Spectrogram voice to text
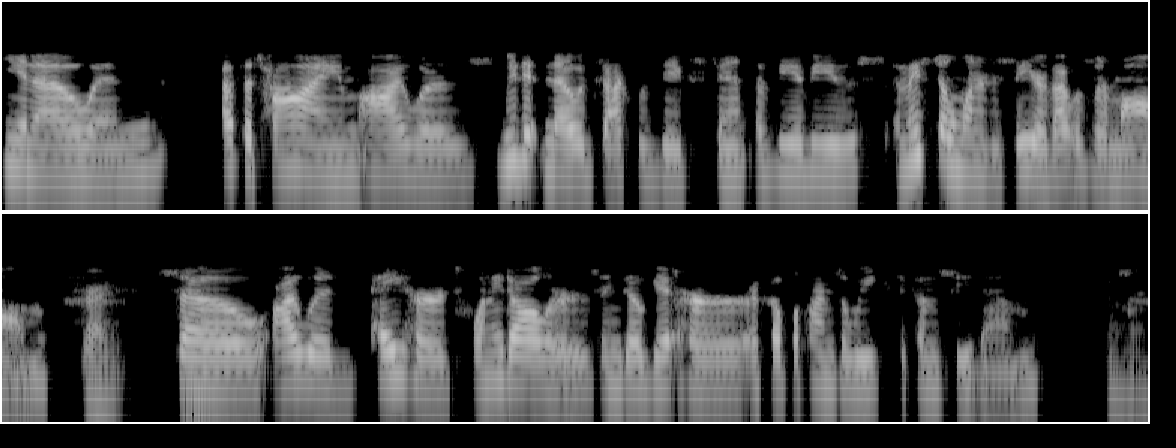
you know, and at the time I was, we didn't know exactly the extent of the abuse and they still wanted to see her. That was their mom. right So I would pay her $20 and go get her a couple times a week to come see them. uh-huh.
